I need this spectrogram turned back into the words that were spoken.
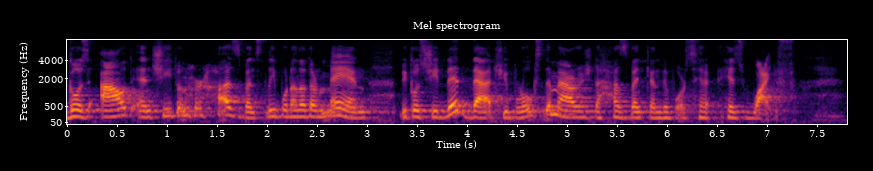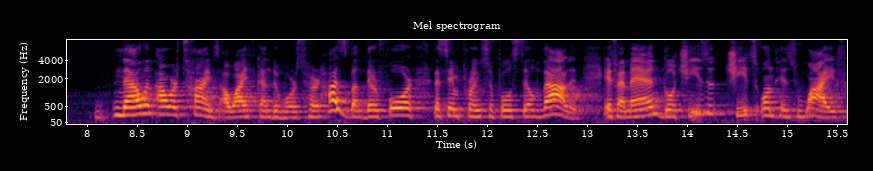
goes out and cheat on her husband, sleep with another man, because she did that, she broke the marriage, the husband can divorce her, his wife. Now, in our times, a wife can divorce her husband. Therefore, the same principle is still valid. If a man go cheats, cheats on his wife,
